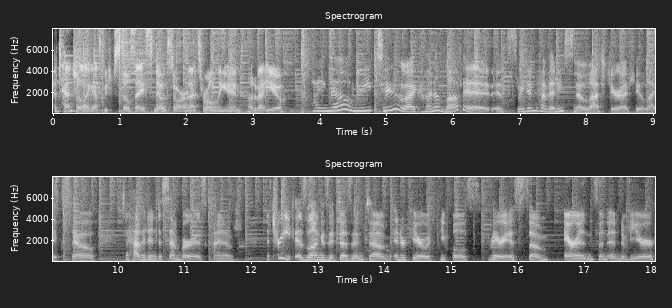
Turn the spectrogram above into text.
potential, I guess we should still say, snowstorm that's rolling in. What about you? I know, me too. I kind of love it. It's we didn't have any snow last year, I feel like. So to have it in December is kind of a treat as long as it doesn't um, interfere with people's various um, errands and end of year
